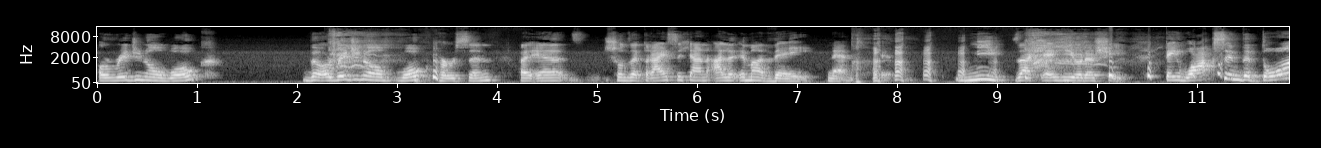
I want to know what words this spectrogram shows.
original woke, the original woke person, weil er schon seit 30 Jahren alle immer they nennt. Nie sagt er he oder she. They walks in the door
